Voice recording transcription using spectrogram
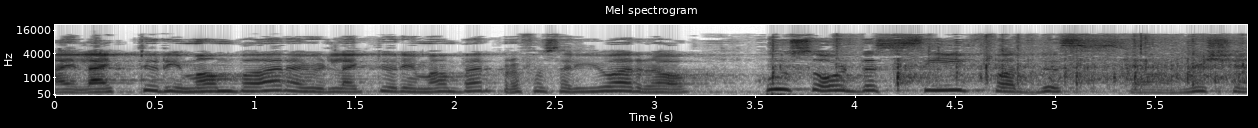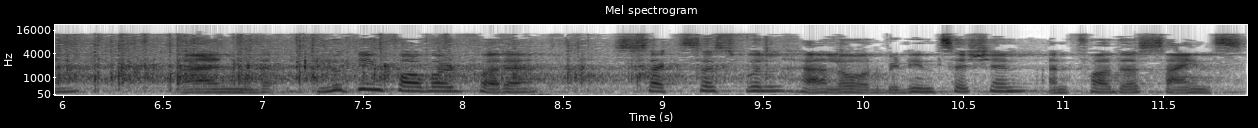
I like to remember, I would like to remember Professor U.R. Rao, who sowed the seed for this uh, mission, and looking forward for a successful halo orbit insertion and further science,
